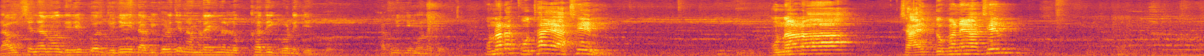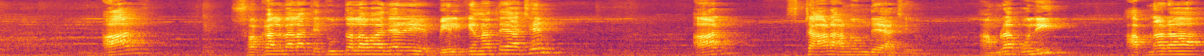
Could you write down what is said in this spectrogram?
রাহুল সিনহা এবং দিলীপ ঘোষ দুজনেই দাবি করেছেন, আমরা এখানে লক্ষাধিক ভোটে জিতব। আপনি কি মনে করছেন? ওনারা কোথায় আছেন? ওনারা চায়ের দোকানে আছেন। আর সকালবেলা তেঁতুলতলা বাজারে বেল কেনাতে আছেন। আর স্টার আনন্দে আছেন। আমরা বলি, আপনারা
